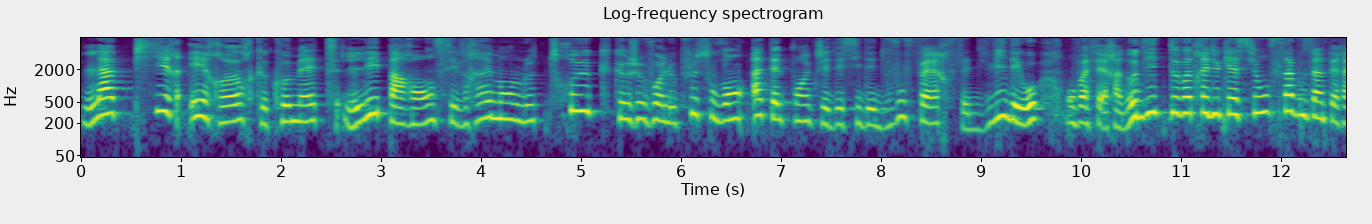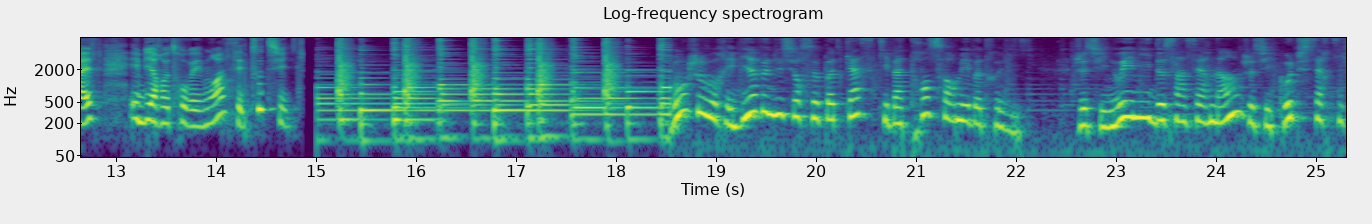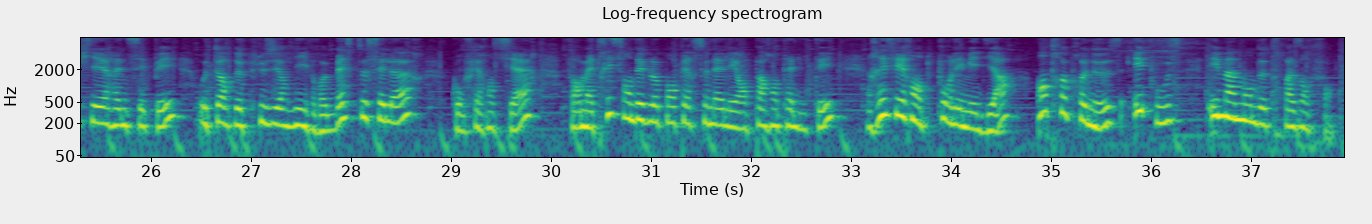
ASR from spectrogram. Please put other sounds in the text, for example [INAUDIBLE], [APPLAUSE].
La pire erreur que commettent les parents, c'est vraiment le truc que je vois le plus souvent, à tel point que j'ai décidé de vous faire cette vidéo. On va faire un audit de votre éducation, ça vous intéresse Eh bien, retrouvez-moi, c'est tout de suite. Bonjour et bienvenue sur ce podcast qui va transformer votre vie. Je suis Noémie de Saint-Cernin, je suis coach certifié RNCP, auteur de plusieurs livres best-sellers conférencière, formatrice en développement personnel et en parentalité, référente pour les médias, entrepreneuse, épouse et maman de trois enfants.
